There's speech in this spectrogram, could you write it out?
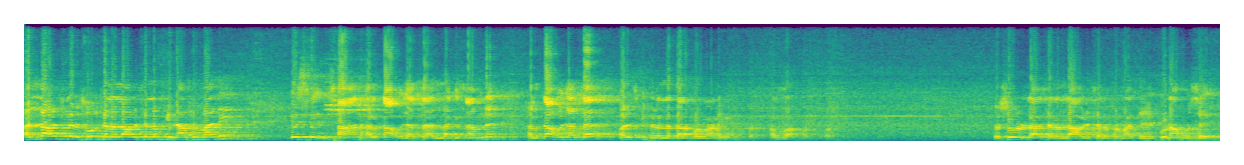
اللہ اس کے رسول صلی اللہ علیہ وسلم کی نافرمانی، اس سے انسان ہلکا ہو جاتا ہے۔ اللہ کے سامنے ہلکا ہو جاتا ہے، اور اس کی پھر اللہ تعالیٰ پرواہ نہیں اللہ اکبر۔ رسول اللہ صلی اللہ علیہ وسلم فرماتے ہیں، گناہوں سے،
